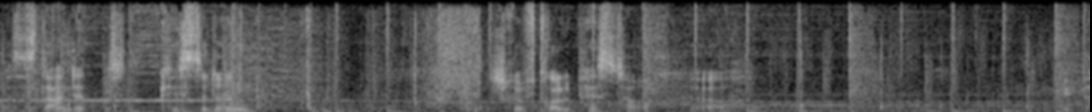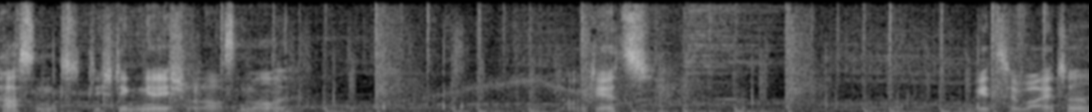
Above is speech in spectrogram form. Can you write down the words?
Was ist da in der Kiste drin? Schriftrolle Pesthauch, ja. Wie passend. Die stinken ja eh schon aus dem Maul. Na und jetzt? Wo geht's hier weiter?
